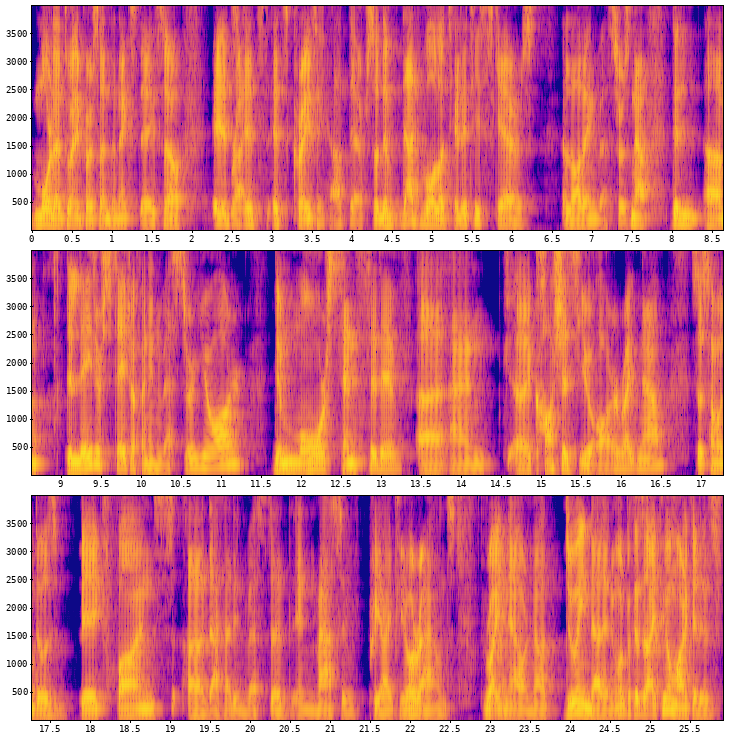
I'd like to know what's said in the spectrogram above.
more than twenty percent the next day. So it's right. it's it's crazy out there. So the, that volatility scares a lot of investors. Now the um, the later stage of an investor you are, the more sensitive uh, and uh, cautious you are right now. So some of those big funds uh, that had invested in massive pre-IPO rounds right now are not doing that anymore because the IPO market is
